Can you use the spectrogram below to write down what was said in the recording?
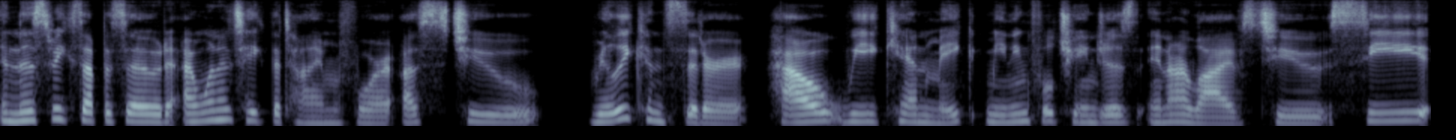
In this week's episode, I want to take the time for us to really consider how we can make meaningful changes in our lives to see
